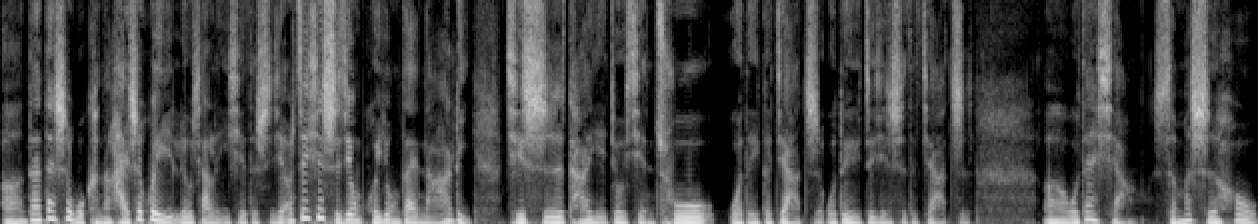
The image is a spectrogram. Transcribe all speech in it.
呃，但但是我可能还是会留下了一些的时间，而这些时间我会用在哪里？其实它也就显出我的一个价值，我对于这件事的价值。呃，我在想什么时候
